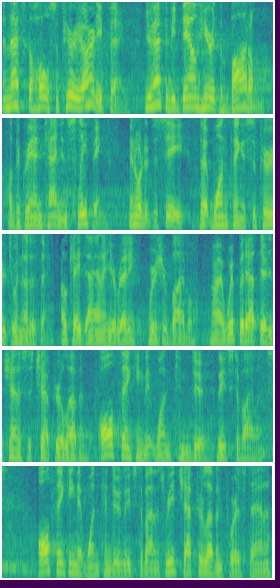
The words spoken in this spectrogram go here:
And that's the whole superiority thing. You have to be down here at the bottom of the Grand Canyon sleeping in order to see that one thing is superior to another thing. Okay, Diana, you ready? Where's your Bible? All right, whip it out there to Genesis chapter 11. All thinking that one can do leads to violence. All thinking that one can do leads to violence. Read chapter 11 for us, Diana.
